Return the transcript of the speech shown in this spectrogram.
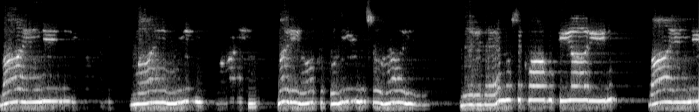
मायने मायने मरी आंख को नींद सुहाई मेरे नैनों से ख्वाब की यारी मायने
